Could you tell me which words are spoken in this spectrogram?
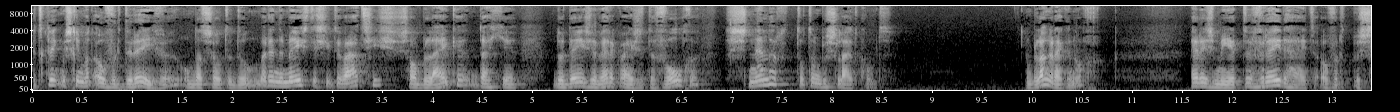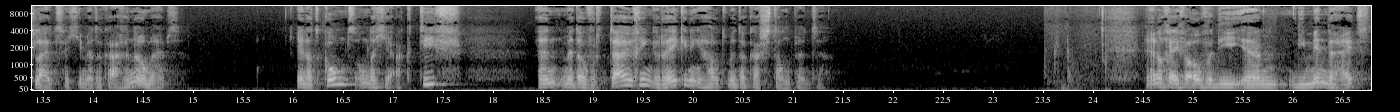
Het klinkt misschien wat overdreven om dat zo te doen, maar in de meeste situaties zal blijken dat je door deze werkwijze te volgen sneller tot een besluit komt. Belangrijker nog, er is meer tevredenheid over het besluit dat je met elkaar genomen hebt. En dat komt omdat je actief en met overtuiging rekening houdt met elkaars standpunten. En nog even over die, um, die minderheid.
